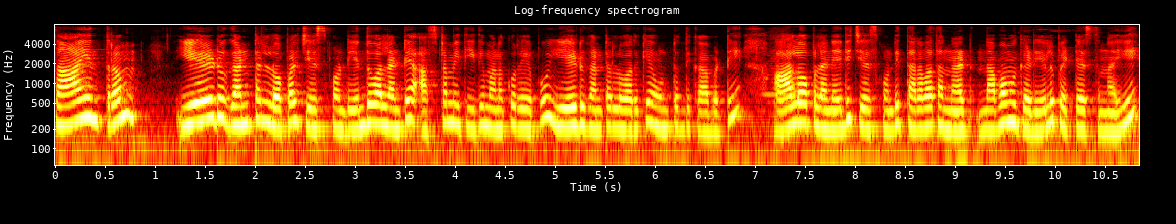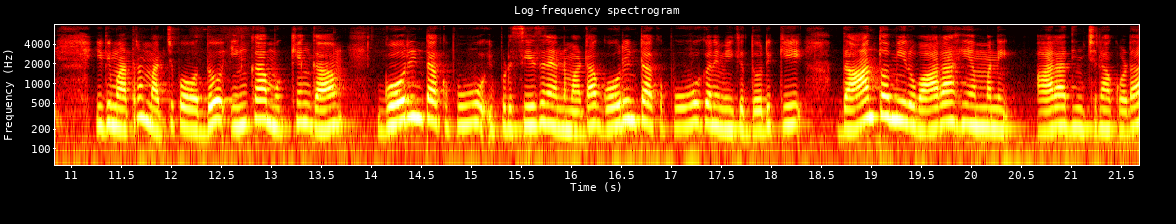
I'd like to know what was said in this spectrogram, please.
సాయంత్రం ఏడు గంటల లోపల చేసుకోండి. ఎందువల్లంటే అష్టమి తేదీ మనకు రేపు ఏడు గంటల వరకే ఉంటుంది కాబట్టి ఆ లోపల అనేది చేసుకోండి. తర్వాత న నవమి గడియలు పెట్టేస్తున్నాయి. ఇది మాత్రం మర్చిపోవద్దు. ఇంకా ముఖ్యంగా గోరింటాకు పువ్వు ఇప్పుడు సీజన్ అన్నమాట. గోరింటాకు పువ్వు కానీ మీకు దొరికి దాంతో మీరు వారాహి అమ్మని ఆరాధించినా కూడా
